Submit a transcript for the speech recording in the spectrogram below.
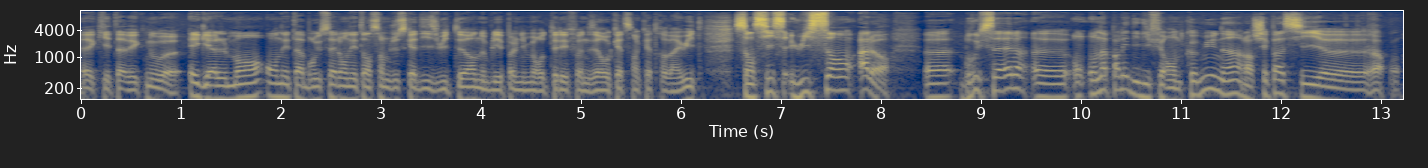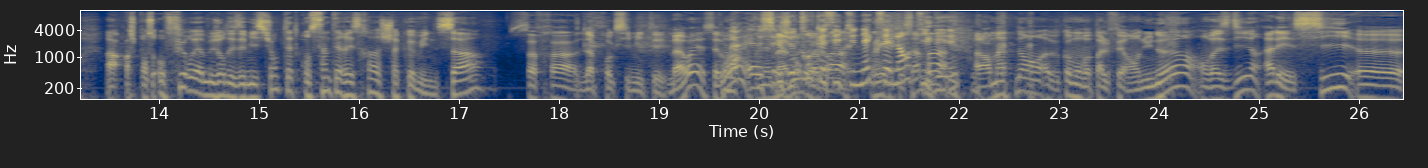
euh, qui est avec nous euh, également. On est à Bruxelles, on est ensemble jusqu'à 18h. N'oubliez pas le numéro de téléphone 0488 106 800. Alors, euh, Bruxelles, euh, on, on a parlé des différentes communes. Hein. Alors, je sais pas si... euh, alors, alors, je pense au fur et à mesure des émissions, peut-être qu'on s'intéressera à chaque commune. Ça... Ça fera de la proximité. Bah ouais, c'est vrai. Bah, euh, Bah, je trouve que c'est une excellente idée. Alors maintenant, euh, comme on va pas le faire en une heure, on va se dire, allez, si euh,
